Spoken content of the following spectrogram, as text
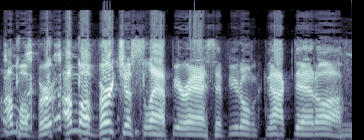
I'm a vir- I'm a virtue slap your ass if you don't knock that off. Oh,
